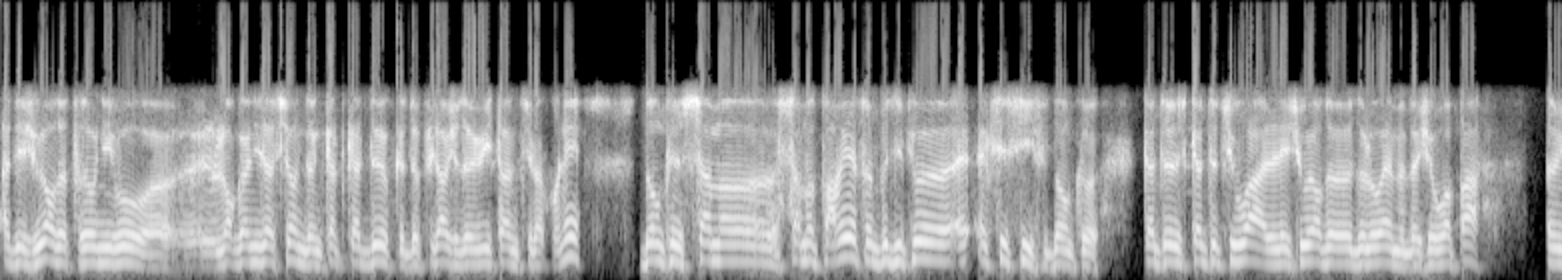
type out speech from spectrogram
à des joueurs de très haut niveau euh, l'organisation d'un 4-4-2 que depuis l'âge de 8 ans tu la connais, donc ça me ça me paraît être un petit peu e- excessif. Donc euh, quand quand tu vois les joueurs de, de l'OM, ben je vois pas un,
